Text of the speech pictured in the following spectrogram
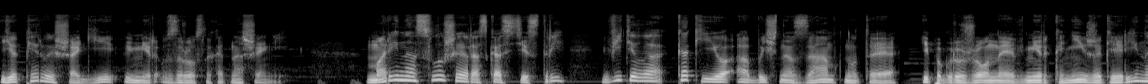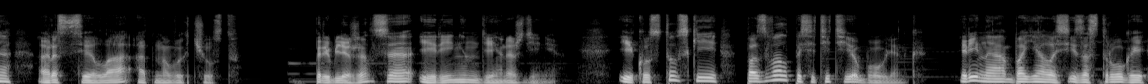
Ее первые шаги в мир взрослых отношений. Марина, слушая рассказ сестры, видела, как ее обычно замкнутая и погруженная в мир книжек Ирина расцвела от новых чувств. Приближался Иринин день рождения. И Кустовский позвал посетить ее боулинг – Рина боялась из-за строгой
